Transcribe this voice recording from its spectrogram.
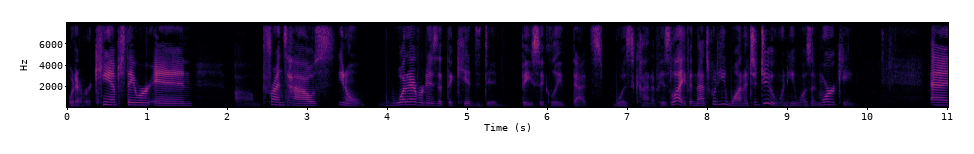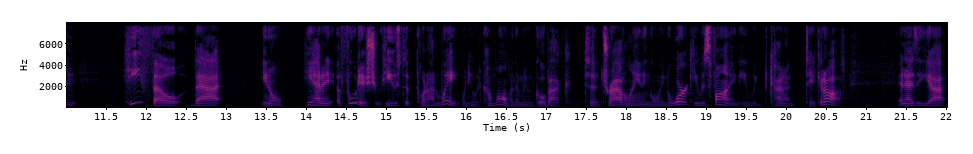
whatever camps they were in um, friend's house, you know, whatever it is that the kids did. Basically, that's was kind of his life, and that's what he wanted to do when he wasn't working. And he felt that, you know, he had a, a food issue. He used to put on weight when he would come home, and then we would go back to traveling and going to work. He was fine. He would kind of take it off. And as he got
